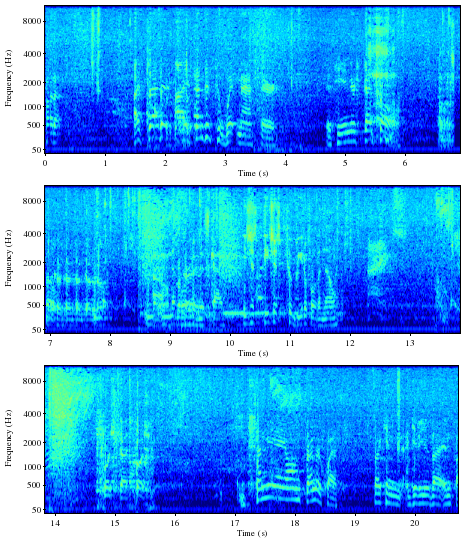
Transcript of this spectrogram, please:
Hold up. I said it. I sent it to Whipmaster. Is he in your Skype call? I've never heard of this guy. He's just he's just too beautiful to know. Push, guys, push. Send me a um, friend request so I can give you that info.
